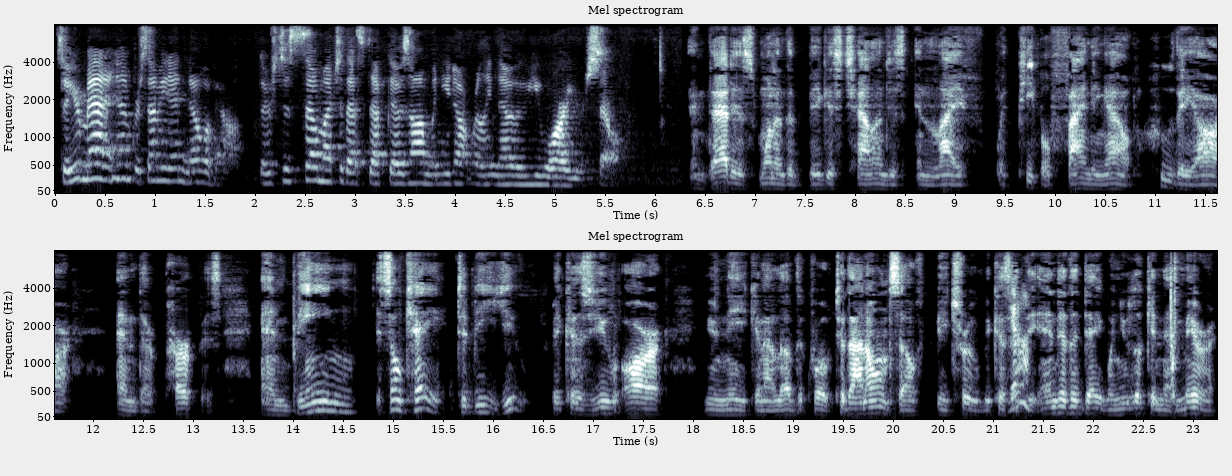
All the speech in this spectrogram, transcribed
So you're mad at him for something you didn't know about. There's just so much of that stuff goes on when you don't really know who you are yourself. And that is one of the biggest challenges in life with people finding out who they are and their purpose. And being it's okay to be you because you are unique. And I love the quote, to thine own self be true. Because yeah. at the end of the day, when you look in that mirror,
